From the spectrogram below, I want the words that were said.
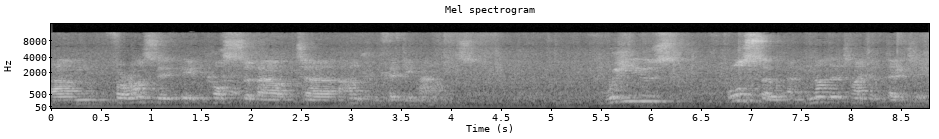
Um, for us, it, it costs about uh, 150 pounds. We use also another type of dating,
